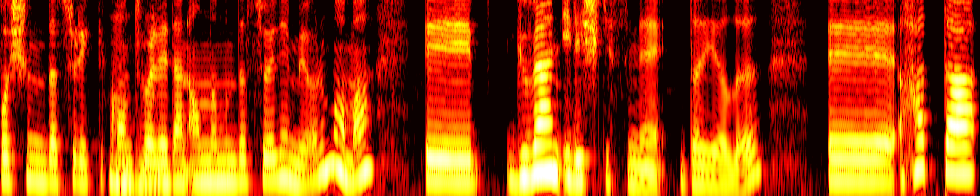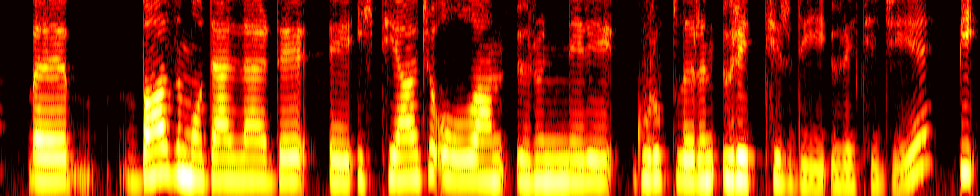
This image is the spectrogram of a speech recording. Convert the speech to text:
başında sürekli kontrol eden hı hı. anlamında söylemiyorum ama e, güven ilişkisine dayalı. E, hatta e, bazı modellerde e, ihtiyacı olan ürünleri grupların ürettirdiği üreticiye bir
